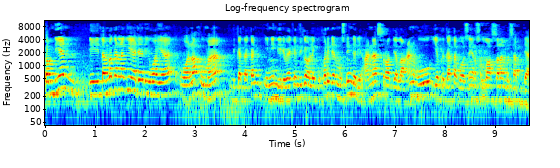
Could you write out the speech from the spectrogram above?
Kemudian ditambahkan lagi ada riwayat walahuma dikatakan ini diriwayatkan juga oleh Bukhari dan Muslim dari Anas radhiyallahu anhu. Ia berkata bahwasanya Rasulullah SAW bersabda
